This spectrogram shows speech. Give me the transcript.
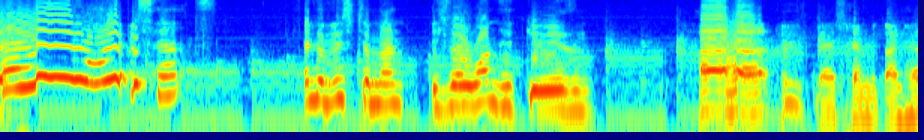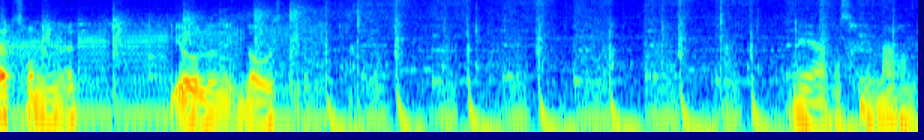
Oh, halbes Herz. Wenn du wüsste, man, ich wäre One-Hit gewesen. Haha. ja, ich renne mit einem Herz rum, ne? YOLO, no Ja, was soll ich machen?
